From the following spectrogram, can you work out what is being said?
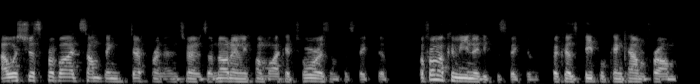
I wish just provide something different in terms of not only from like a tourism perspective, but from a community perspective, because people can come from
